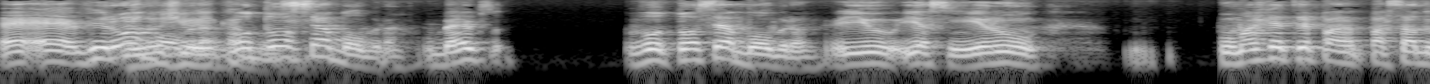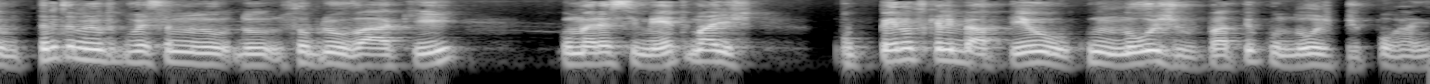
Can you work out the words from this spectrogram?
é, é virou Elogio abóbora. Voltou a ser abóbora. O Beckson voltou a ser abóbora. E, e assim, eu não. Por mais que eu tenha passado 30 minutos conversando do, sobre o VAR aqui, com merecimento, mas o pênalti que ele bateu com nojo, bateu com nojo, porra.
